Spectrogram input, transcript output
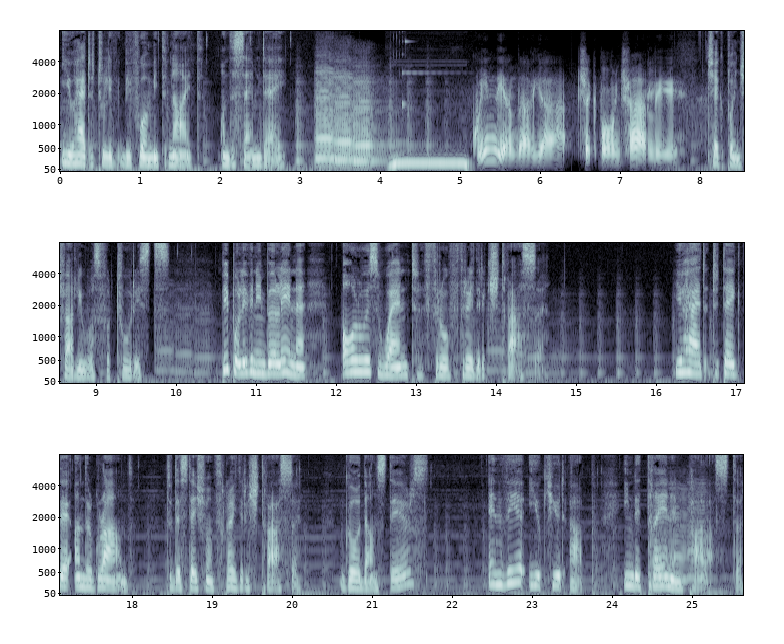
You had to leave before midnight on the same day. Quindi andavi a Checkpoint Charlie. Checkpoint Charlie was for tourists. People living in Berlin always went through Friedrichstrasse. You had to take the underground to the station Friedrichstrasse, go downstairs, and there you queued up in the Tränenpalast,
